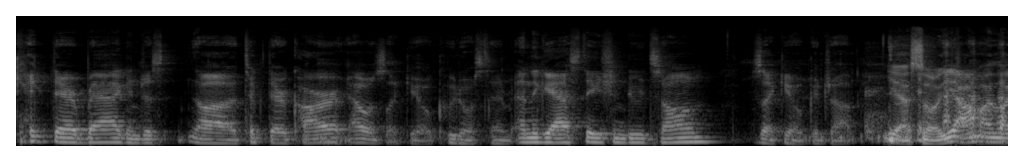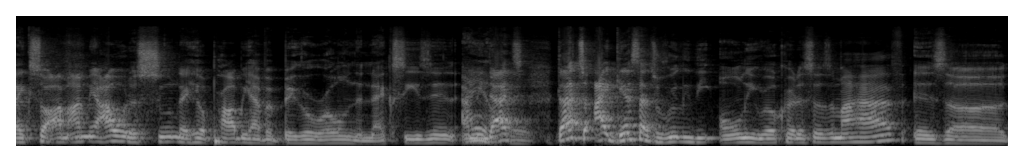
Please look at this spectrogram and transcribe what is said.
Kicked their bag and just uh, took their car. I was like, yo, kudos to him. And the gas station dude saw him. He's like, yo, good job. Yeah, so yeah, I'm like, so I'm, I mean, I would assume that he'll probably have a bigger role in the next season. I mean, I that's hope. that's I guess that's really the only real criticism I have is uh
